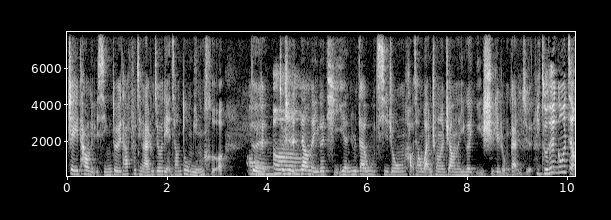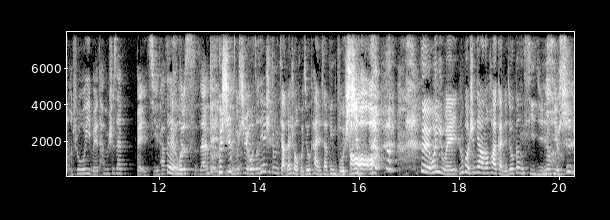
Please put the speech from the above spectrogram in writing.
这一趟旅行对于他父亲来说，就有点像渡冥河，对，就是那样的一个体验，就是在雾气中，好像完成了这样的一个仪式，这种感觉。你昨天跟我讲的时候，我以为他们是在北极，他对我就死在北极。不是不是，我昨天是这么讲，但是我回去看一下，并不是。哦哦哦，对我以为如果是那样的话，感觉就更戏剧性。是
